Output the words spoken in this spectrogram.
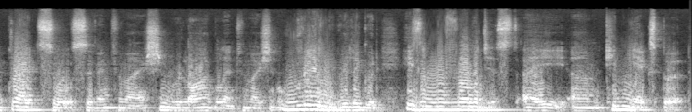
a, great source of information, reliable information, really, really good. He's a nephrologist, a um, kidney expert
